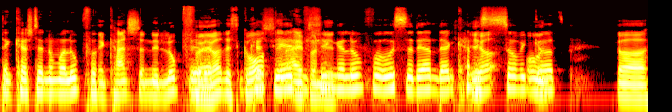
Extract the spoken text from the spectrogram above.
Dann kannst du den nochmal lupfen. dann kannst du nicht lupfen, ja, das Du kannst geht dann jeden einfach nicht. Finger lupfen, außer der, und dann kann Ja, es so wie geht. äh,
